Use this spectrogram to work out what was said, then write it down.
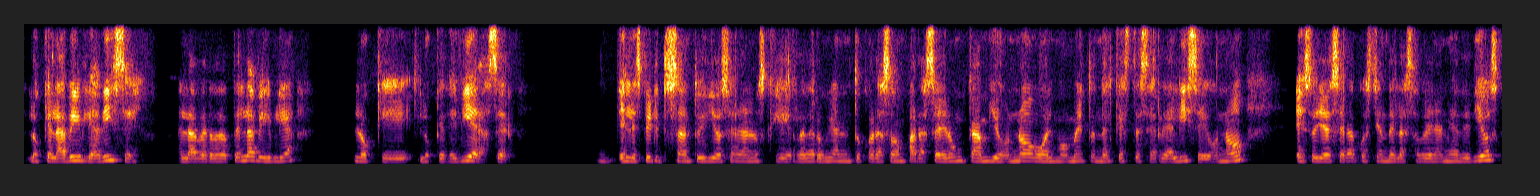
lo que la Biblia dice, la verdad de la Biblia, lo que, lo que debiera ser. El Espíritu Santo y Dios serán los que redarguyan en tu corazón para hacer un cambio o no, o el momento en el que éste se realice o no. Eso ya será cuestión de la soberanía de Dios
